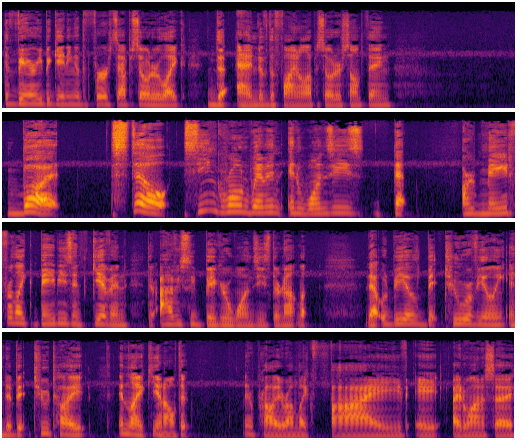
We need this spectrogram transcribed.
the very beginning of the first episode or like the end of the final episode or something. But still, seeing grown women in onesies that are made for like babies and given, they're obviously bigger onesies. They're not like that would be a bit too revealing and a bit too tight. And like, you know, they're they're probably around like five, eight, I'd wanna say.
